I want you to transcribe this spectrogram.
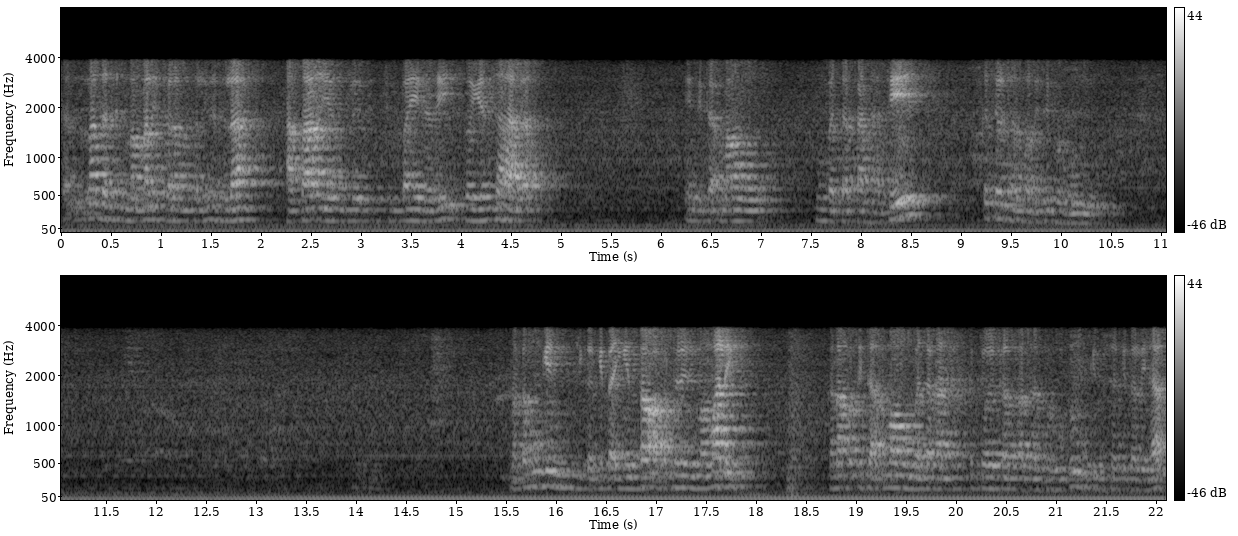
dan landasan Imam Malik dalam hal ini adalah asal yang beliau jumpai dari sebagian sahabat yang tidak mau membacakan hadis kecuali dalam kondisi berwudu. Maka mungkin jika kita ingin tahu apa dari Imam Malik, kenapa tidak mau membacakan hadis kecuali dalam keadaan berwudu, mungkin bisa kita lihat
